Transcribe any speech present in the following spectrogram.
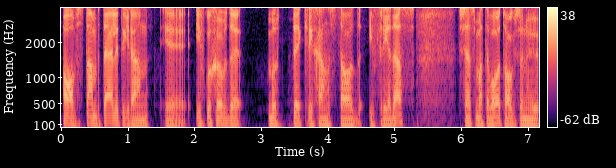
avstamp där lite grann. Eh, IFK Skövde mötte Kristianstad i fredags. Känns som att det var ett tag sedan nu,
